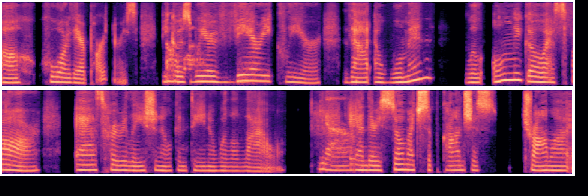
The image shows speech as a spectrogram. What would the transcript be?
uh, who are their partners because we are very clear that a woman will only go as far as her relational container will allow. Yeah. And there is so much subconscious trauma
